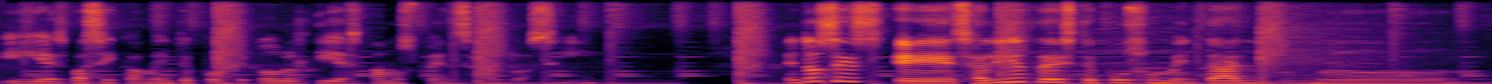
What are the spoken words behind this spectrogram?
y es básicamente porque todo el día estamos pensando así. Entonces, eh, salir de este pozo mental mmm,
